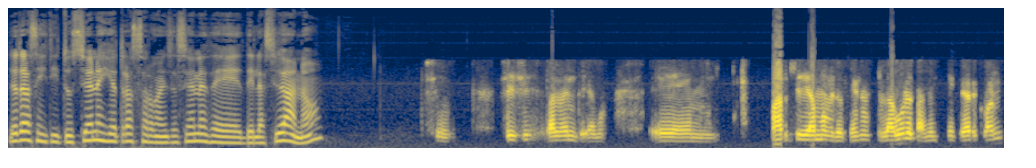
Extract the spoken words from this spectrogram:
de otras instituciones y otras organizaciones de, de la ciudad, ¿no? Sí, sí, sí, totalmente, digamos. Eh, parte, digamos, de lo que es nuestro laburo también tiene que ver con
